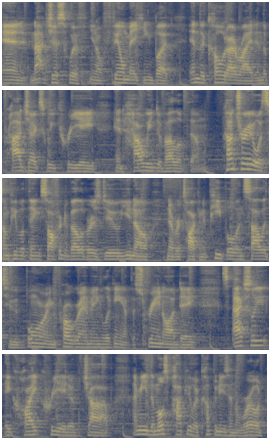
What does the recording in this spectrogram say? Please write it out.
and not just with, you know, filmmaking, but in the code I write, in the projects we create and how we develop them. Contrary to what some people think software developers do, you know, never talking to people in solitude, boring, programming, looking at the screen all day, it's actually a quite creative job. I mean, the most popular companies in the world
